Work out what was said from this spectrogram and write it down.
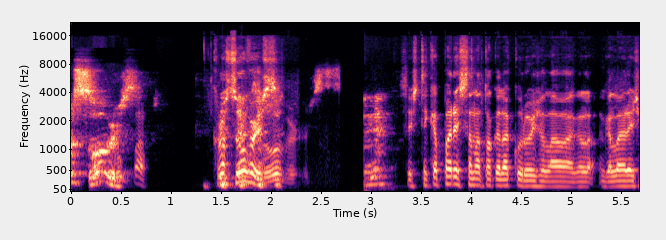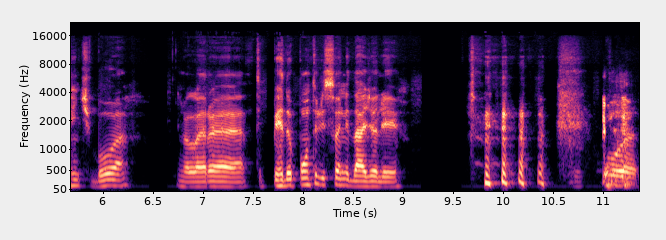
Crossovers. Crossovers. Crossovers. Vocês têm que aparecer na Toca da Coruja lá. A gal- a galera é gente boa. A galera perdeu ponto de sanidade ali. Porra,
